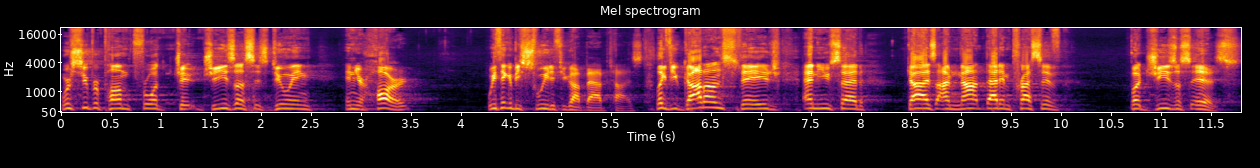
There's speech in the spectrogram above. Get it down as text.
we're super pumped for what J- Jesus is doing in your heart. We think it'd be sweet if you got baptized. Like, if you got on stage and you said, Guys, I'm not that impressive, but Jesus is.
